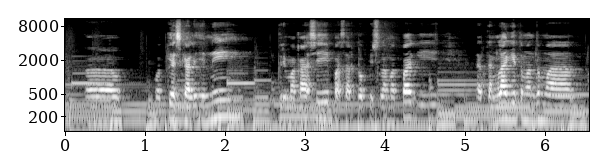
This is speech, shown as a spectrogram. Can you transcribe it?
eh, podcast kali ini. Terima kasih Pasar Kopi selamat pagi. Datang lagi teman-teman.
